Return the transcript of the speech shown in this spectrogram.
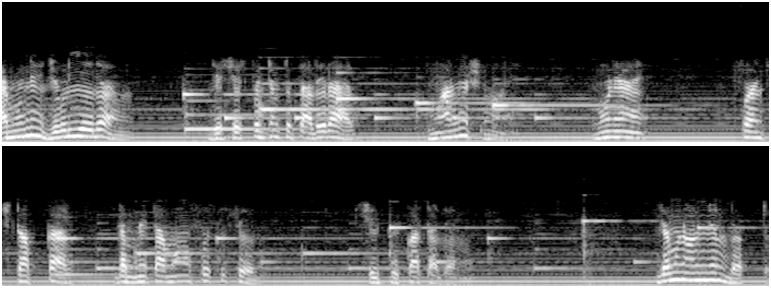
এমনই জড়িয়ে যান যে শেষ পর্যন্ত তাদের আর মানুষ নয়। মনে হয় ফ্রান্স কাপকার দ্য মেটামরফোসিসের সেই পোকাটা যেন। যেমন অঞ্জন দত্ত।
